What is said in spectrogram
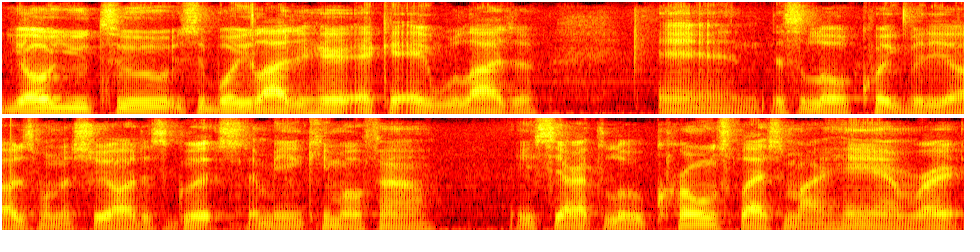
Yo YouTube, it's your boy Elijah here, aka Elijah, and this is a little quick video. I just want to show y'all this glitch that me and Chemo found. And you see I got the little chrome splash in my hand, right?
